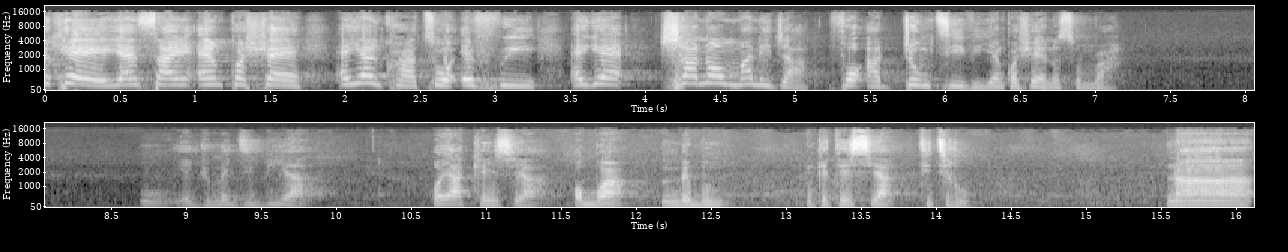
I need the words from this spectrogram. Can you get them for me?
okay yɛnsan nkɔhwɛ ɛyɛ nkratoɔ efiri ɛyɛ channel manager for adum tv yɛnkɔhwɛ yɛn no so mmra. yɛ dwumadi bi a ɔyɛ akansi a mbɛbum nketesia titiriw na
